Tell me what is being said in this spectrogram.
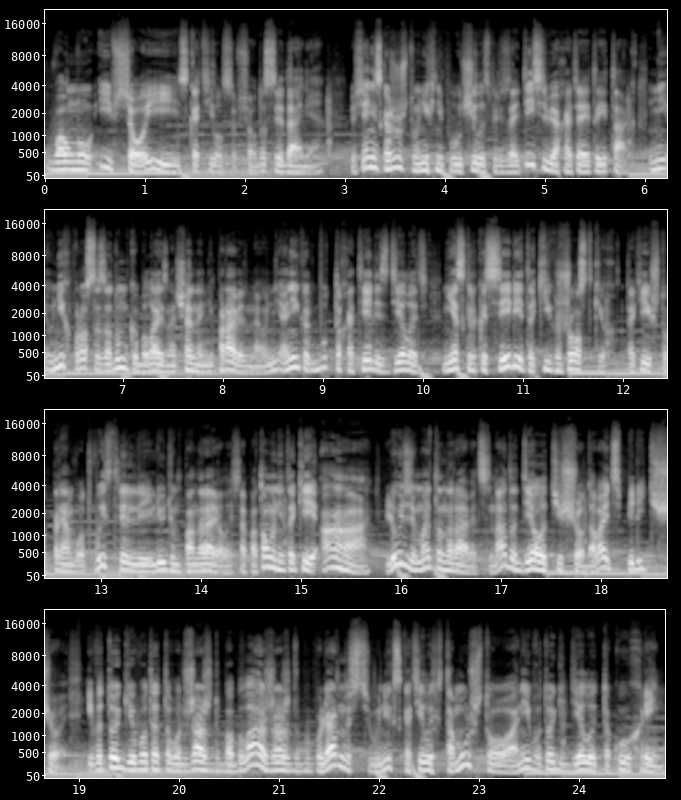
волну и все, и скатился, все, до свидания. То есть я не скажу, что у них не получилось превзойти себя, хотя это и так. у них просто задумка была изначально неправильная. Они как будто хотели сделать несколько серий таких жестких, таких, что прям вот выстрелили людям понравилось. А потом они такие, ага, людям это нравится, надо делать еще, давайте пилить еще. И в итоге вот эта вот жажда бабла, жажда популярности у них скатилась к тому, что они в итоге делают такую хрень.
